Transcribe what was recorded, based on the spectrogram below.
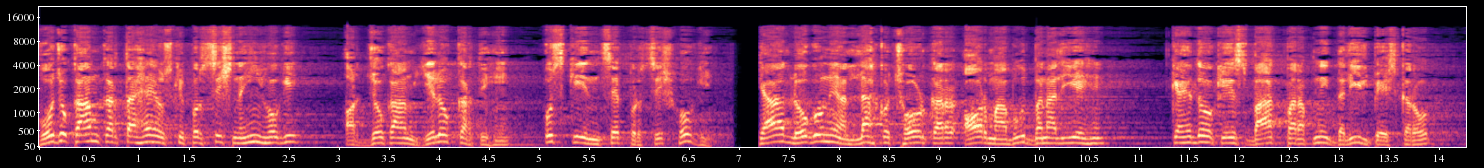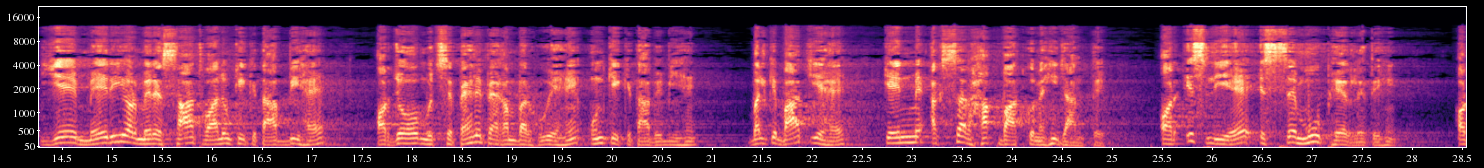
وہ جو کام کرتا ہے، اس کی پرسش نہیں ہوگی، اور جو کام یہ لوگ کرتے ہیں، اس کی ان سے پرسش ہوگی۔ کیا لوگوں نے اللہ کو چھوڑ کر اور معبود بنا لیے ہیں؟ کہہ دو کہ اس بات پر اپنی دلیل پیش کرو، یہ میری اور میرے ساتھ والوں کی کتاب بھی ہے، اور جو مجھ سے پہلے پیغمبر ہوئے ہیں، ان کی کتابیں بھی ہیں۔ بلکہ بات یہ ہے کہ ان میں اکثر حق بات کو نہیں جانتے، اور اس لیے اس سے منہ پھیر لیتے ہیں۔ اور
